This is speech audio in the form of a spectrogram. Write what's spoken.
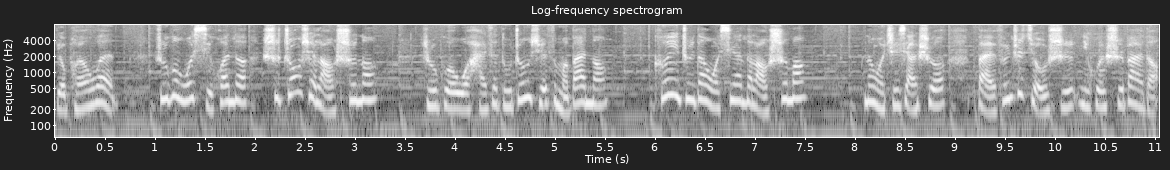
有朋友问：如果我喜欢的是中学老师呢？如果我还在读中学怎么办呢？可以追到我心爱的老师吗？那我只想说，百分之九十你会失败的，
